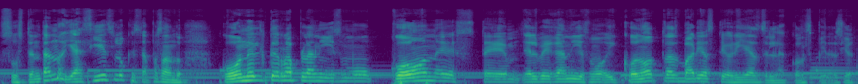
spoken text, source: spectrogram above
sustentando. Y así es lo que está pasando con el terraplanismo, con este, el veganismo y con otras varias teorías de la conspiración.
